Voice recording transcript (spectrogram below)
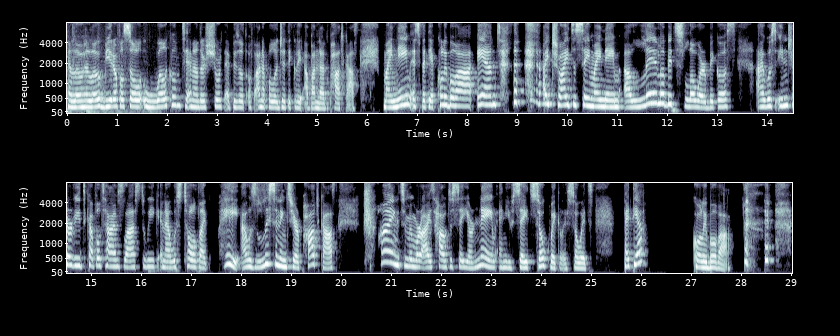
Hello, hello, beautiful soul. Welcome to another short episode of Unapologetically Abundant podcast. My name is Petya Kolibova, and I try to say my name a little bit slower because I was interviewed a couple times last week and I was told, like, hey, I was listening to your podcast, trying to memorize how to say your name, and you say it so quickly. So it's Petya Kolibova.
